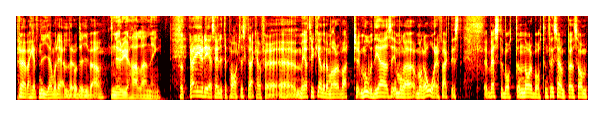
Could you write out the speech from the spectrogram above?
pröva helt nya modeller och driva... Nu är du ju hallänning. Så... Jag är ju det, så jag är lite partisk där kanske. Eh, men jag tycker ändå de har varit modiga i många, många år faktiskt. Västerbotten, Norrbotten till exempel, som,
